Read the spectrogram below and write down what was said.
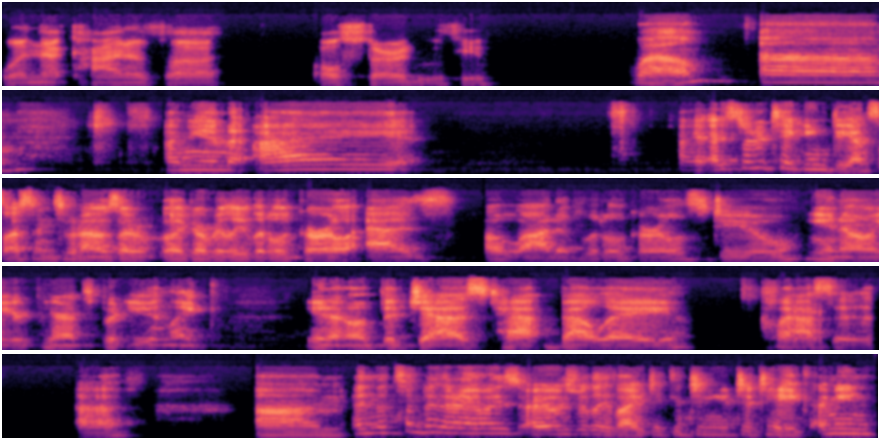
when that kind of uh, all started with you. Well, um, I mean, I I started taking dance lessons when I was a, like a really little girl, as a lot of little girls do. You know, your parents put you in like, you know, the jazz tap ballet classes stuff. Um, and that's something that I always, I always really liked to continue to take. I mean,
